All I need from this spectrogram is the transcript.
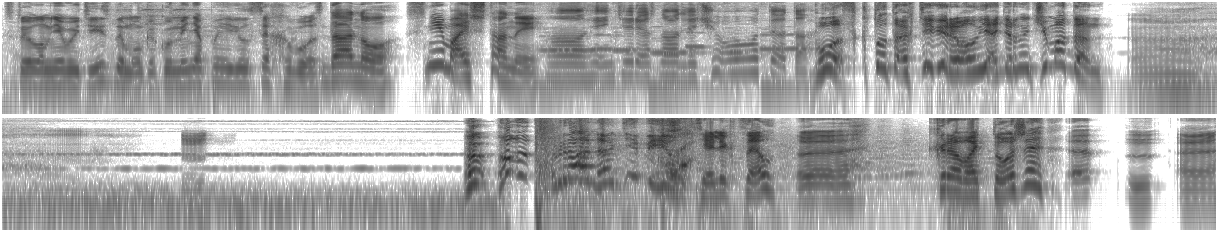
стоило мне выйти из дому, как у меня появился хвост. Да ну, снимай штаны. А, интересно, а для чего вот это? Босс, кто-то активировал ядерный чемодан! А, а, Рано, дебил! Телек цел? Э, кровать тоже? Э,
